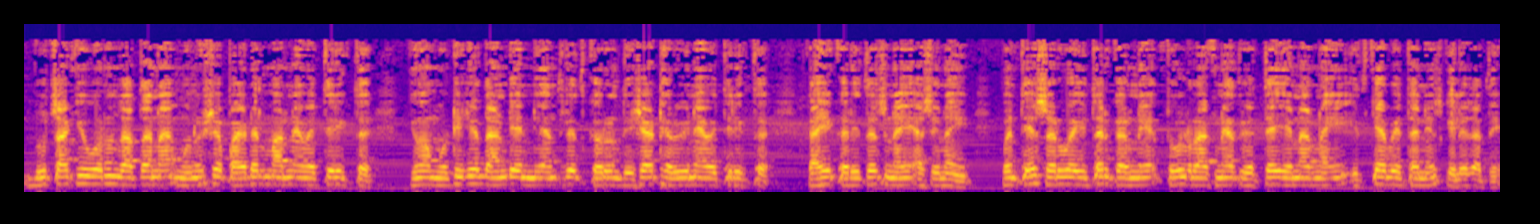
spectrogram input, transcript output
दुचाकीवरून जाताना मनुष्य पायडल मारण्या व्यतिरिक्त किंवा मुठीचे दांडे नियंत्रित करून दिशा ठरविण्याव्यतिरिक्त काही करीतच नाही असे नाही पण ते सर्व इतर करणे तोल राखण्यात व्यत्यय येणार नाही इतक्या बेतानेच केले जाते.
